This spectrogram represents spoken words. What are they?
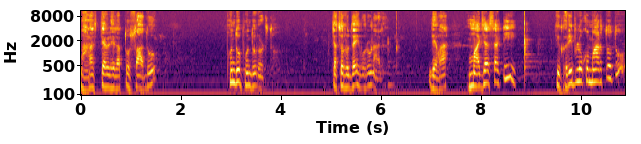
महाराज त्यावेळेला तो साधू फुंदू फुंदू रडतो. त्याचं हृदय भरून आलं. देवा माझ्यासाठी ही गरीब लोक मारतो तो.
